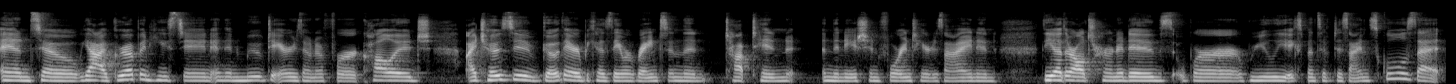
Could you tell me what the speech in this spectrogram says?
And so yeah i grew up in houston and then moved to arizona for college. I chose to go there because they were ranked in the top 10 in the nation for interior design. And the other alternatives were really expensive design schools that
